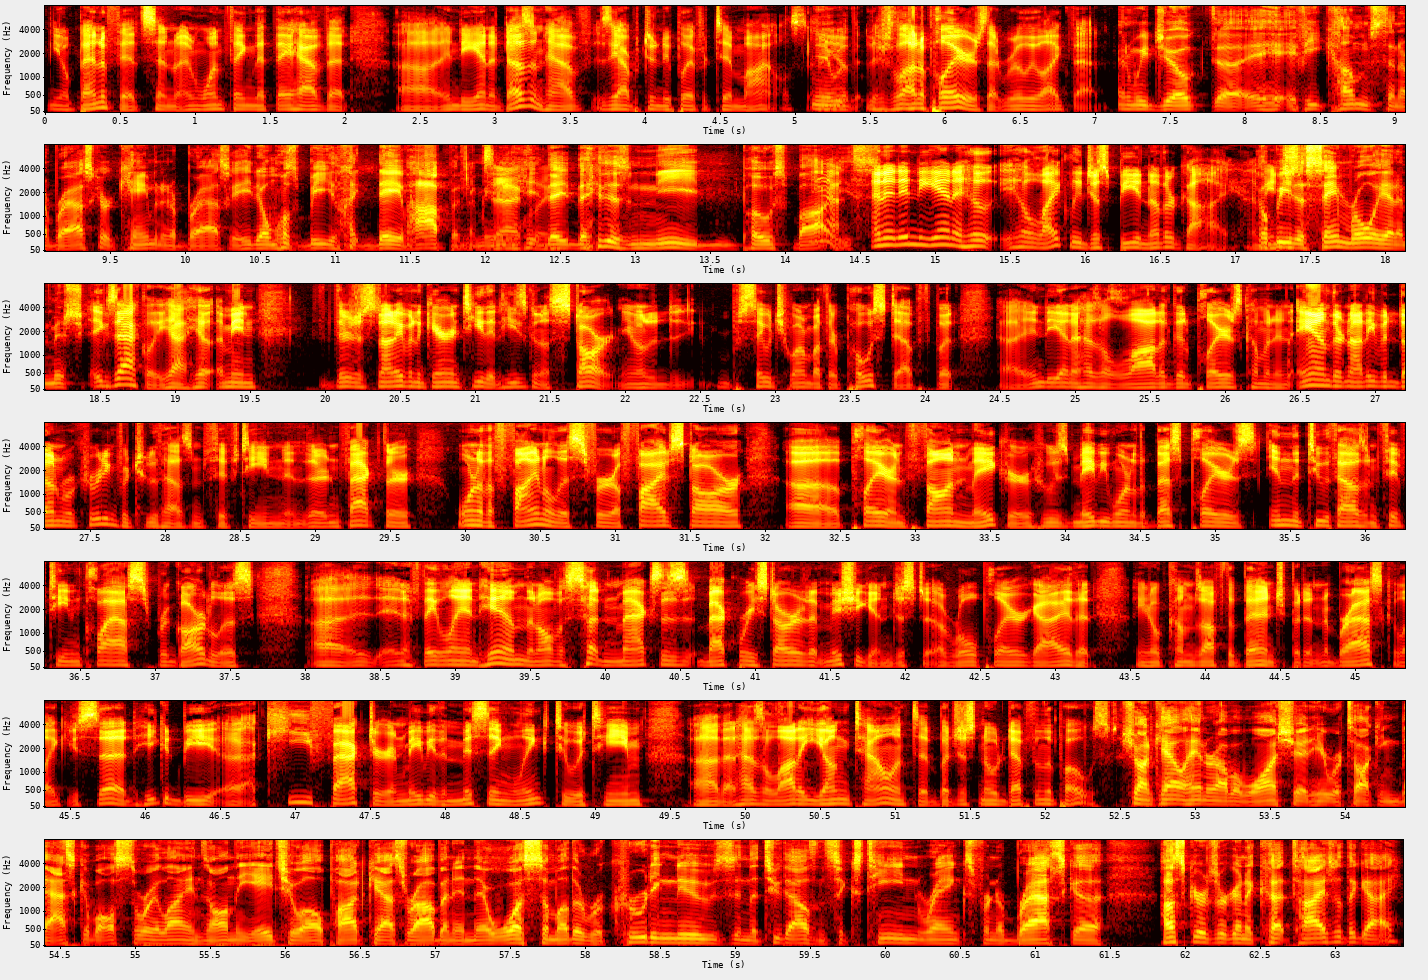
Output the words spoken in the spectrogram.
you know benefits, and, and one thing that they have that uh, Indiana doesn't have is the opportunity to play for Tim Miles. And, you know, there's a lot of players that really like that. And we joked uh, if he comes to Nebraska or came to Nebraska, he'd almost be like Dave Hoppen. I mean, Exactly. he- they, they just need post Yeah. bodies. And in Indiana, he'll he'll likely just be another guy. I He'll mean, be just- the same role he had at Michigan. Exactly. Yeah. He'll, I mean, there's just not even a guarantee that he's going to start. You know, say what you want about their post depth, but uh, Indiana has a lot of good players coming in, and they're not even done recruiting for 2015. And they're, in fact, they're one of the finalists for a five-star uh, player in Thon Maker, who's maybe one of the best players in the 2015 class, regardless. Uh, and if they land him, then all of a sudden Max is back where he started at Michigan, just a role player guy that you know comes off the bench. But at Nebraska, like you said, he could be a, a key factor and maybe the missing link to a team uh, that has a lot of young talent, uh, but just no depth in the post. Sean Callahan, Robin Washut here. We're talking basketball storylines on the HOL podcast, Robin. And there was some other recruiting news in the 2016 ranks for Nebraska. Huskers are going to cut ties with the guy.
